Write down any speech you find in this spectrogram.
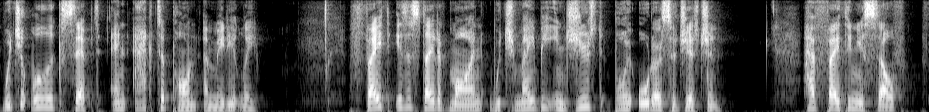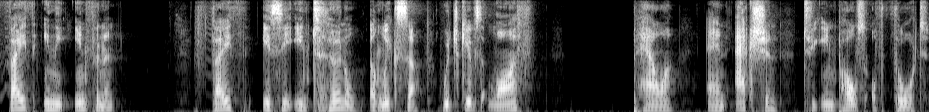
which it will accept and act upon immediately. Faith is a state of mind which may be induced by autosuggestion. Have faith in yourself, faith in the infinite. Faith is the internal elixir which gives life, power, and action to impulse of thought.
